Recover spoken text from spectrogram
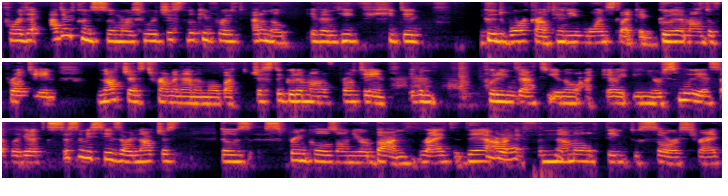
for the other consumers who are just looking for, I don't know, even he he did good workout and he wants like a good amount of protein, not just from an animal, but just a good amount of protein, even putting that, you know, in your smoothie and stuff like that. Sesame seeds are not just those sprinkles on your bun, right? They are a phenomenal thing to source, right?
